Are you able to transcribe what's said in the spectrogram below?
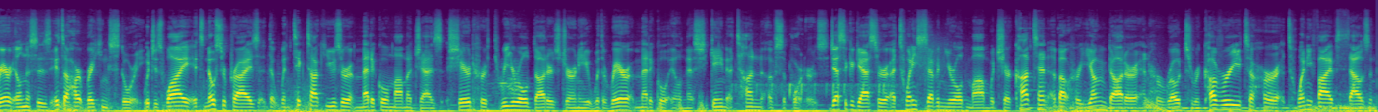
rare illnesses, it's a heartbreaking story, which is why it's no surprise that when TikTok user Medical Mama Jazz shared her three year old daughter's journey with a rare medical illness, she gained a ton of supporters. Jessica Gasser, a 27 year old mom, would share content about her young daughter and her road to recovery to her 25,000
